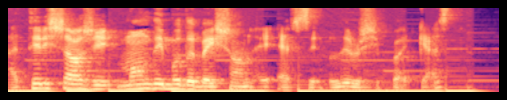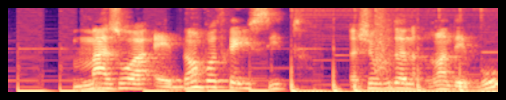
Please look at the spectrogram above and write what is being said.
à télécharger Monday Motivation et FC Leadership Podcast. Ma joie est dans votre réussite. Je vous donne rendez-vous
